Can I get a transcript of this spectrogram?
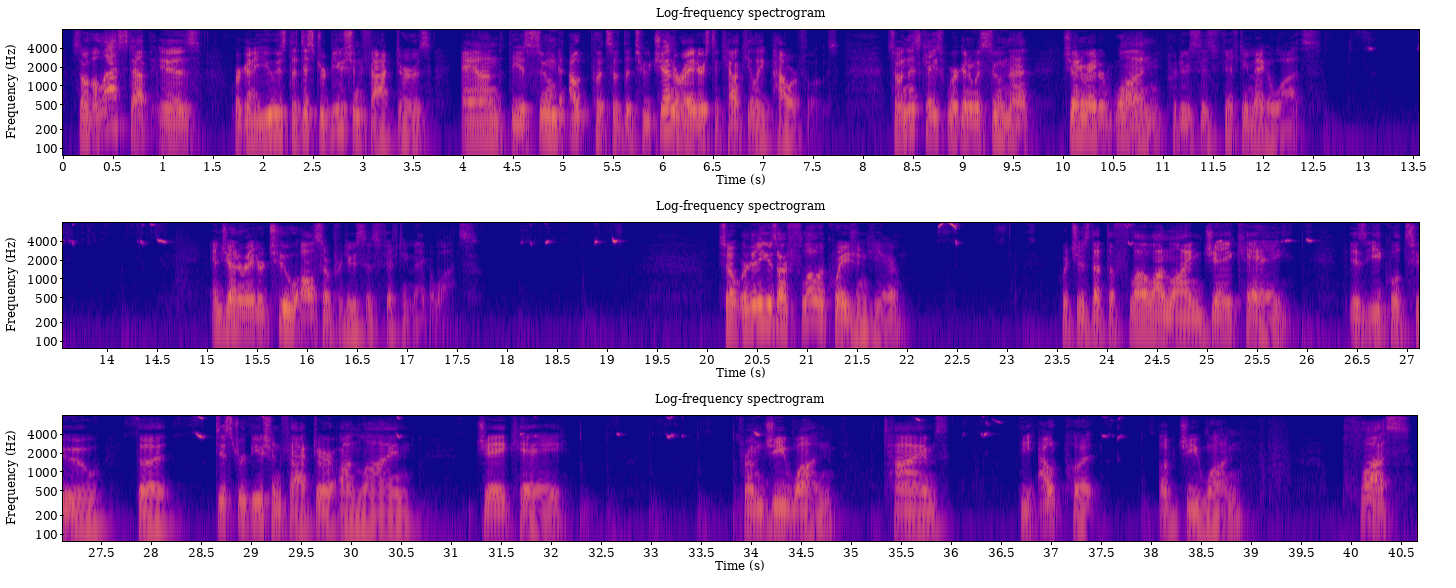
So the last step is we're going to use the distribution factors and the assumed outputs of the two generators to calculate power flows. So in this case, we're going to assume that generator 1 produces 50 megawatts, and generator 2 also produces 50 megawatts. So we're going to use our flow equation here, which is that the flow on line JK is equal to the distribution factor on line JK from G1 times the output of G1 plus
